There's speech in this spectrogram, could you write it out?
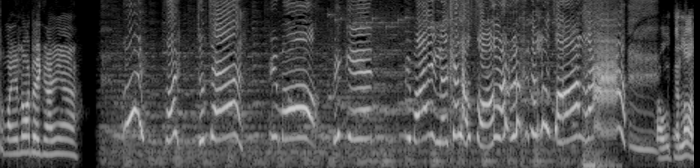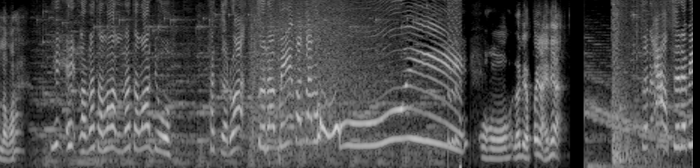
ทำไมรอดได้ไงอะเฮ้ยจุ๊บแจงพี่โมพี่กินพี่ไม้เหลือแค่เราสองแล้วเหลือแค่เราสองอะเราจะรอดเหรอวะเฮ้ยเอ้ยเราน่าจะรอดเราน่าจะรอดอยู่ ถ้าเกิดว่าสึนามิมันจะโอ้โหยโอ้โห แล้วเดี๋ยวไปไหนเนี่ยสึ นาอ้าวสึนามิ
